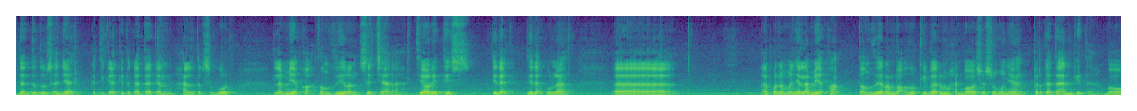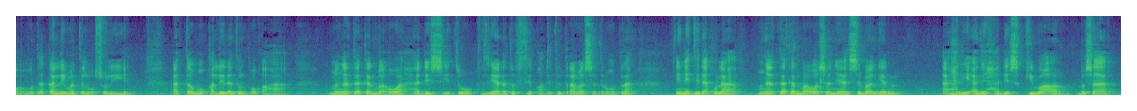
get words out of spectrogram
dan tentu saja ketika kita katakan hal tersebut lam yaqa' tanziran secara teoritis tidak tidak pula uh, apa namanya lam yaqa' tanziran ba'dhu kibar muhad bahwa sesungguhnya perkataan kita bahwa mutakallimatul usuliyin atau muqallidatul fuqaha mengatakan bahwa hadis itu ziyadatul thiqat itu termasuk mutlak ini tidak pula mengatakan bahwasanya sebagian ahli-ahli hadis kibar besar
